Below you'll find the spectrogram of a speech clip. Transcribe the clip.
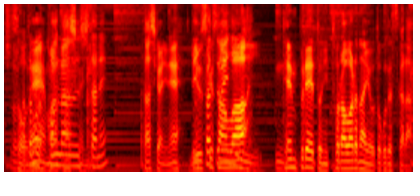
ちょっと頭が混まあ乱したね、確かにね。でゆうすけさんはテンプレートにとらわれない男ですから。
